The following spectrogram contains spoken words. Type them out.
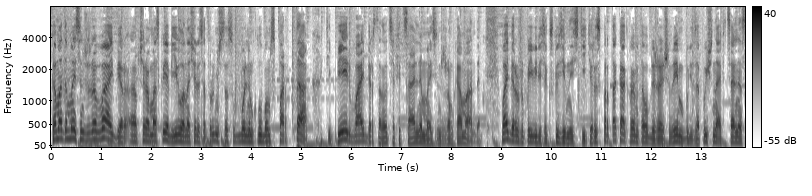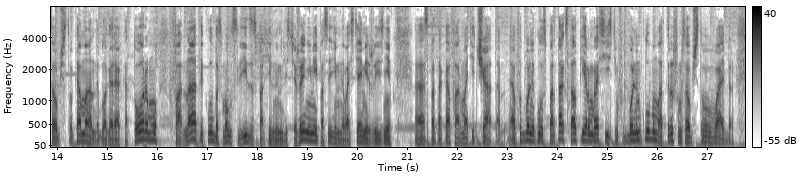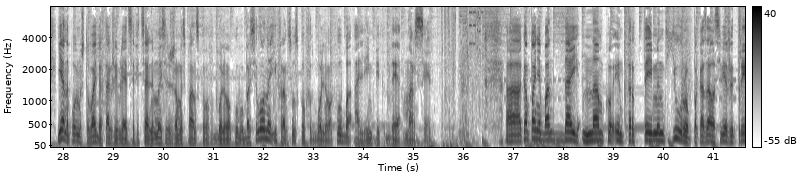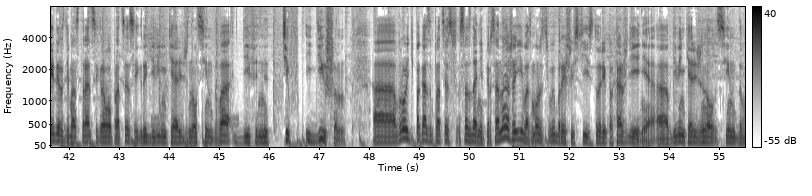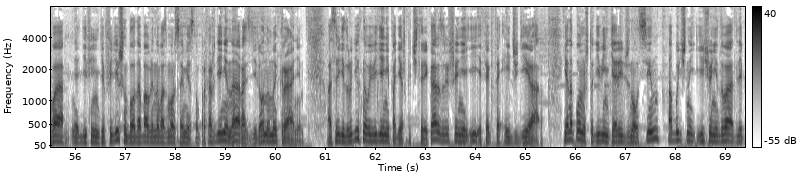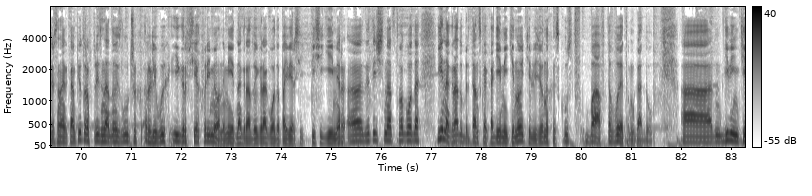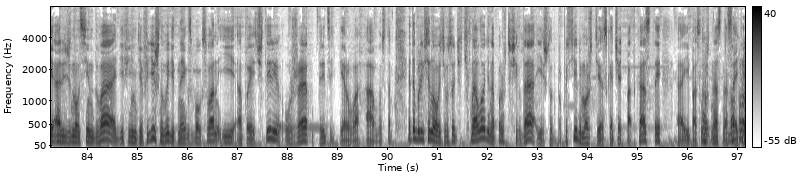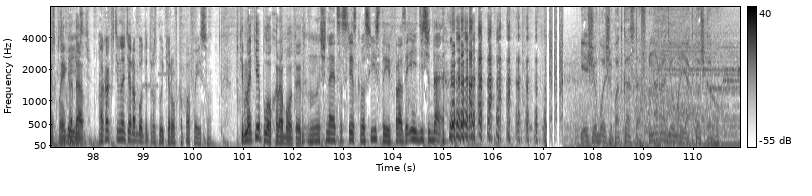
Команда мессенджера Viber а, вчера в Москве объявила о начале сотрудничества с футбольным клубом «Спартак». Теперь Viber становится официальным мессенджером команды. В Viber уже появились эксклюзивные стикеры «Спартака». Кроме того, в ближайшее время будет запущено официальное сообщество команды, благодаря которому фанаты клуба смогут следить за спортивными достижениями и последними новостями жизни э, «Спартака» в формате чата. А футбольный клуб «Спартак» стал первым российским футбольным клубом, открывшим сообщество в Viber. Я напомню, что Viber также является официальным мессенджером испанского футбольного клуба «Барселона» и французского футбольного клуба «Олимпик де Марсель». А, компания Bandai Namco Entertainment Europe показала свежий трейлер с демонстрацией игрового процесса игры Divinity Original Sin 2 Definitive Edition. А, в ролике показан процесс создания персонажа и возможность выбора из шести историй прохождения. А, в Divinity Original Sin 2 Definitive Edition была добавлена возможность совместного прохождения на разделенном экране. А среди других нововведений поддержка 4К разрешения и эффекта HDR. Я напомню, что Divinity Original Sin, обычный, еще не два, для персональных компьютеров признан одной из лучших ролевых игр всех времен. Имеет награду Игра года по версии PC Gamer 2017 э, года и награду Британской академии кино и телевизионных искусств BAFTA в этом году. А Divinity Original Sin 2 Definitive Edition выйдет на Xbox One и PS4 уже 31 августа. Это были все новости высоких технологий. Напомню, что всегда, если что-то пропустили, можете скачать подкасты э, и послушать нас на Вопрос сайте Маяка. Да. А как в темноте работает разблокировка по фейсу? В темноте плохо работает. Начинается с резкого свиста и фразы «Эй, иди сюда». Еще больше подкастов на радиомаяк.ру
